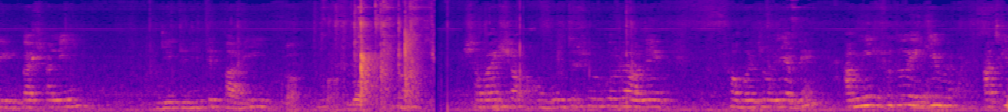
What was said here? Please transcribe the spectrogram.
নির্বাসনে যেতে দিতে পারি? সবাই বলতে শুরু করলে অনেক সময় চলে যাবে। আমি শুধু এই যে আজকে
